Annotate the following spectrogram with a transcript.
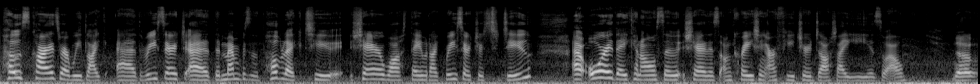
postcards where we'd like uh, the research, uh, the members of the public to share what they would like researchers to do, uh, or they can also share this on creatingourfuture.ie as well. Now,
